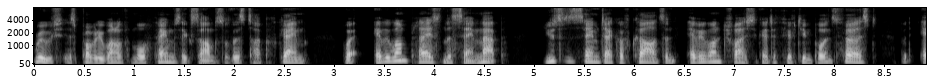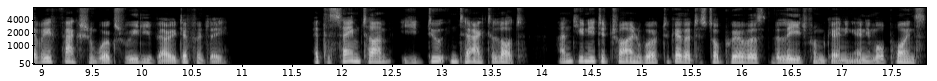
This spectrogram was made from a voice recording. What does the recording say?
Root is probably one of the more famous examples of this type of game, where everyone plays on the same map, uses the same deck of cards, and everyone tries to get to 15 points first, but every faction works really very differently. At the same time, you do interact a lot, and you need to try and work together to stop whoever's in the lead from gaining any more points,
